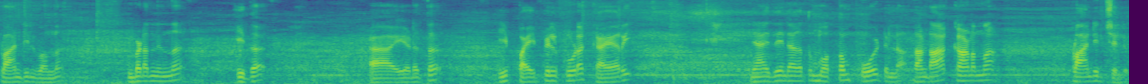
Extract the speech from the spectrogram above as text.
പ്ലാന്റിൽ വന്ന് ഇവിടെ നിന്ന് ഇത് എടുത്ത് ഈ പൈപ്പിൽ കൂടെ കയറി. ഞാൻ ഇതിന്റെ അകത്ത് മൊത്തം പോയിട്ടില്ല. അതുകൊണ്ട് ആ കാണുന്ന പ്ലാന്റിൽ ചെല്ലും.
